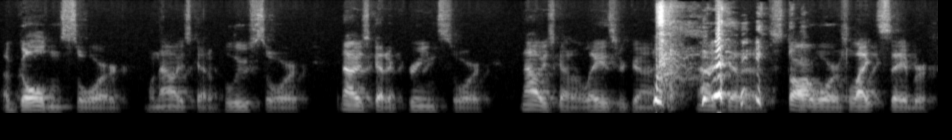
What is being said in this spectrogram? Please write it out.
a golden sword. Well, now he's got a blue sword. Now he's got a green sword. Now he's got a laser gun. Now he's got a Star Wars lightsaber.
